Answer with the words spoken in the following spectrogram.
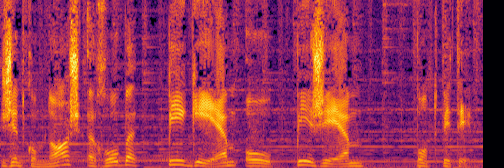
gentecomonos.pgm ou pgm.pt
